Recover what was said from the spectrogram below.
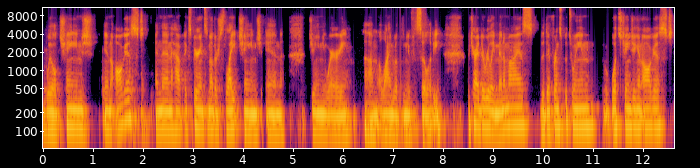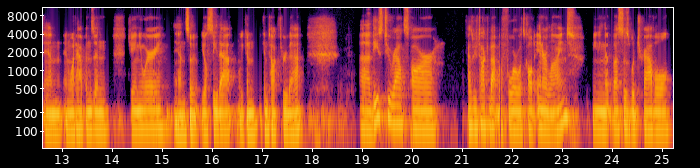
will change in August and then have experienced another slight change in January um, aligned with the new facility. We tried to really minimize the difference between what's changing in August and, and what happens in January. And so you'll see that. We can, we can talk through that. Uh, these two routes are, as we've talked about before, what's called interlined, meaning that buses would travel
